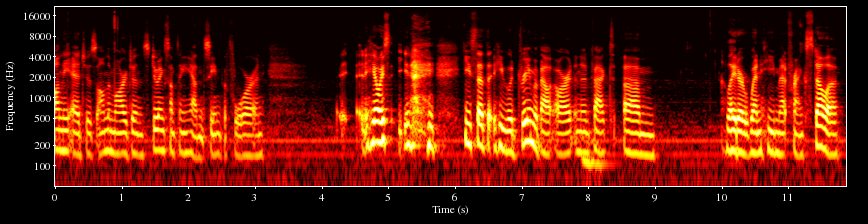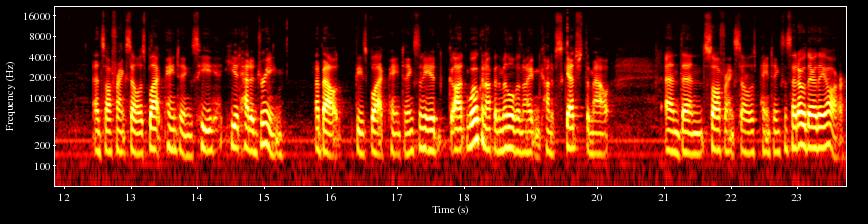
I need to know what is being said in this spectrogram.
on the edges, on the margins, doing something he hadn't seen before. And, and he always, you know, he said that he would dream about art. And in mm-hmm. fact, um, later when he met Frank Stella and saw Frank Stella's black paintings, he, he had had a dream about these black paintings. And he had got, woken up in the middle of the night and kind of sketched them out and then saw Frank Stella's paintings and said, "Oh, there they are,"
